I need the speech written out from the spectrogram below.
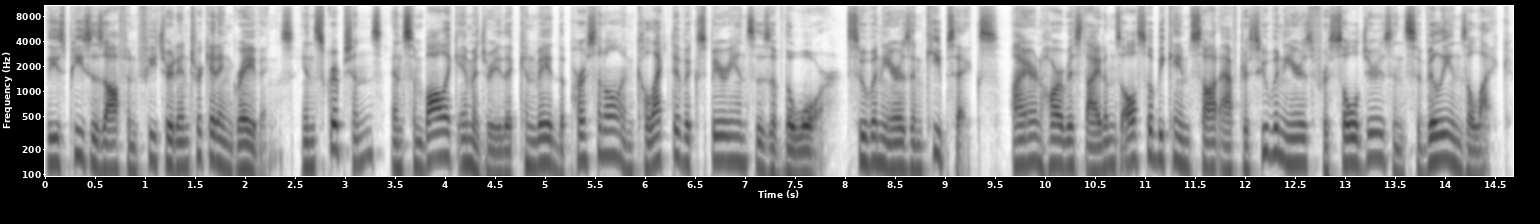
These pieces often featured intricate engravings, inscriptions, and symbolic imagery that conveyed the personal and collective experiences of the war. Souvenirs and keepsakes. Iron harvest items also became sought after souvenirs for soldiers and civilians alike.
